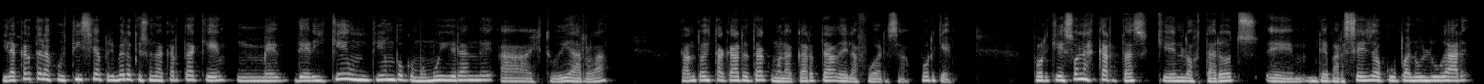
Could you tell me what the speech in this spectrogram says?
Y la Carta de la Justicia, primero que es una carta que me dediqué un tiempo como muy grande a estudiarla, tanto esta carta como la Carta de la Fuerza. ¿Por qué? Porque son las cartas que en los tarots eh, de Marsella ocupan un lugar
